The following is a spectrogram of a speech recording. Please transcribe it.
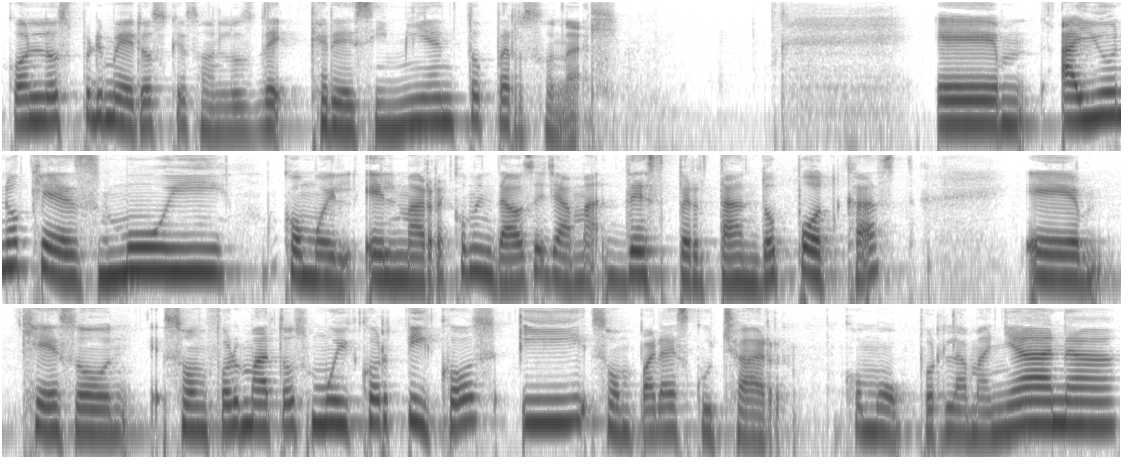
con los primeros que son los de crecimiento personal. Em, hay uno que es muy, como el, el, más recomendado, se llama Despertando Podcast, em, que son, son formatos muy corticos y son para escuchar como por la mañana,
